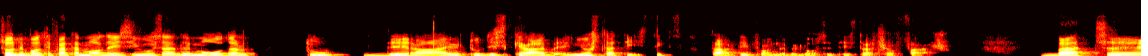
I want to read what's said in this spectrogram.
So the multifractal model is used as a model to derive, to describe a new statistics starting from the velocity structure function. But uh,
